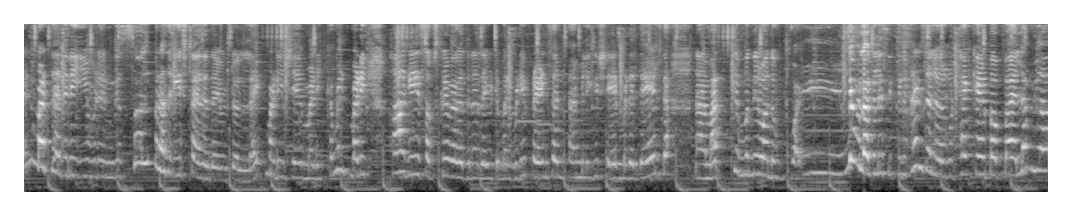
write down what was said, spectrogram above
ಎಂಡ್ ಮಾಡ್ತಾ ಇದ್ದೀನಿ. ಈ ವಿಡಿಯೋ ನಿಮಗೆ ಸ್ವಲ್ಪ ಆದ್ರೆ ಇಷ್ಟ ಇದೆ ದಯವಿಟ್ಟು ಲೈಕ್ ಮಾಡಿ ಶೇರ್ ಮಾಡಿ ಕಮೆಂಟ್ ಮಾಡಿ. ಹಾಗೆ ಸಬ್ಸ್ಕ್ರೈಬ್ ಆಗೋದನ್ನ ದಯವಿಟ್ಟು ಮರಿಬೇಡಿ. ಫ್ರೆಂಡ್ಸ್ ಆ್ಯಂಡ್ ಫ್ಯಾಮಿಲಿಗೆ ಶೇರ್ ಮಾಡಿ ಅಂತ ಹೇಳ್ತಾ ನಾನು ಮತ್ತೆ ಮುಂದಿನ ಒಂದು ಒಳ್ಳೆ ಅಲ್ಲಿ ಸಿಗ್ತೀನಿ. ಫ್ರೆಂಡ್ಸ್ ಅಲ್ಲಿವರೆಗೂ ಟೇಕ್ ಕೇರ್ ಬಾಬಾ ಲವ್ ಯು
